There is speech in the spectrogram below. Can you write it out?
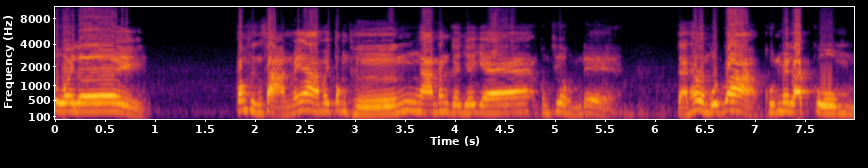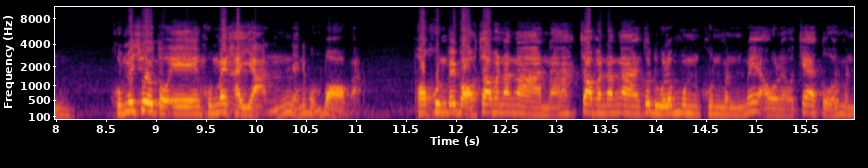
ซวยเลย ต้องถึงศาลไหมอะไม่ต้องถึงงานทั้งเกินเยอะแยะ คุณเชื่อผมเด้ แต่ถ้าสมมติว่าคุณไม่รัดกุม คุณไม่ช่วยตัวเอง คุณไม่ขยัน อย่างที่ผมบอกอะ พอคุณไปบอกเจ้าพนักงานนะ เจ้าพนักงานก็ดูแล้วมุนคุณมันไม่เอาอะไรมาแก้ตัวให้มัน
